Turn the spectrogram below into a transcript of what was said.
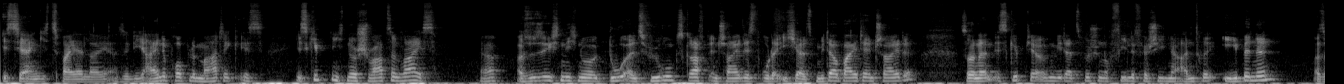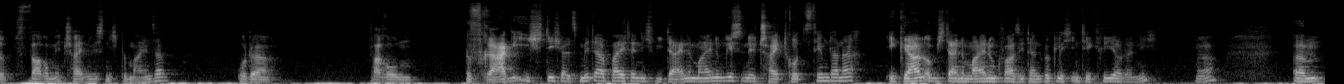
ist ja eigentlich zweierlei. Also die eine Problematik ist, es gibt nicht nur Schwarz und Weiß. Ja? Also es ist nicht nur du als Führungskraft entscheidest oder ich als Mitarbeiter entscheide, sondern es gibt ja irgendwie dazwischen noch viele verschiedene andere Ebenen. Also warum entscheiden wir es nicht gemeinsam? Oder warum befrage ich dich als Mitarbeiter nicht, wie deine Meinung ist und entscheide trotzdem danach? Egal, ob ich deine Meinung quasi dann wirklich integriere oder nicht. Ja? Ähm,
